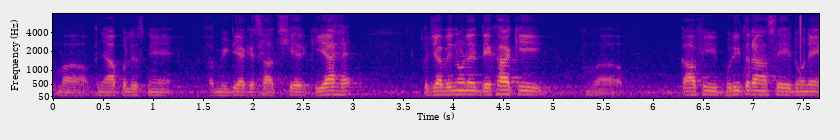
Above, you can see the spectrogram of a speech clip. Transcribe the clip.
पंजाब पुलिस ने, मीडिया के साथ शेयर किया है। तो जब इन्होंने देखा कि काफ़ी बुरी तरह से इन्होंने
